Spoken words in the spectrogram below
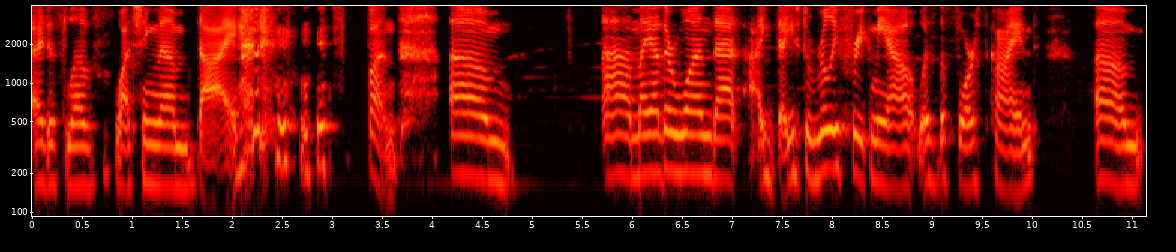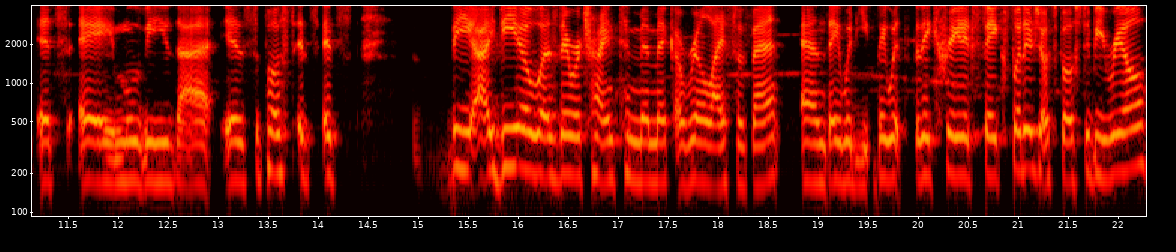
I just love watching them die. it's fun. Um, uh, my other one that I that used to really freak me out was the fourth kind. Um, it's a movie that is supposed it's it's the idea was they were trying to mimic a real life event and they would they would they created fake footage that was supposed to be real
